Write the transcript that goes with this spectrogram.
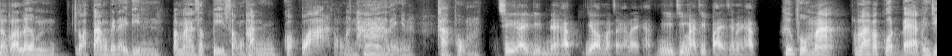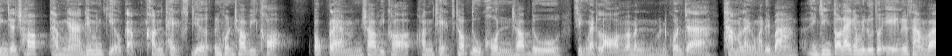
แล้วก็เริ่มก่อตั้งเป็น IDIN ประมาณสักปี 2000 กว่ากว่า2005 อะไรเงี้ยนะครับผม ชื่อ i d i n นะครับย่อมาจากอะไรครับ มีที่มาที่ไปใช่ไหมครับ คือผมอะเวลาประกวดแบบจริง ๆ จะชอบทำงานที่มันเกี่ยวกับ context เยอะเป็นคนชอบวิเคราะห์ โปรแกรมชอบวิเคราะห์ context ชอบดูคนชอบดูสิ่งแวดล้อมว่ามันมันควรจะทำอะไรออกมาได้บ้าง จริง ๆ ตอนแรกยังไม่รู้ตัวเองด้วยซ้ำว่า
